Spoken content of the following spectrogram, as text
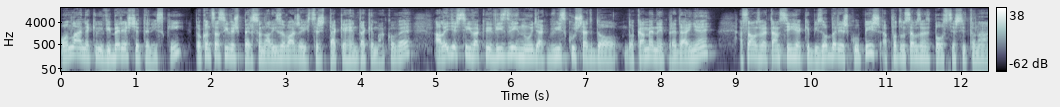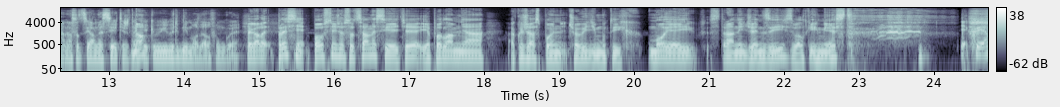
online keby vyberieš tie tenisky, dokonca si ich vieš personalizovať, že ich chceš také hen, také makové, ale ideš si ich akoby vyzdvihnúť, akoby vyskúšať do, do kamennej predajne a samozrejme tam si ich akoby zoberieš, kúpiš a potom samozrejme postieš si to na, na sociálne siete, že No. taký akoby hybridný model funguje. Tak ale presne, postneš na sociálne siete je podľa mňa akože aspoň čo vidím u tých mojej strany Gen Z z veľkých miest, Ďakujem.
